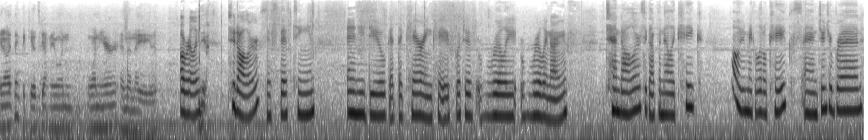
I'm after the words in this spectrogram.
You know, I think the kids got me one one year and then they ate it. Oh really? Yeah. Two dollars is fifteen. And you do get the carrying case, which is really, really nice. Ten dollars. You got vanilla cake. Oh, you make little cakes and gingerbread.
